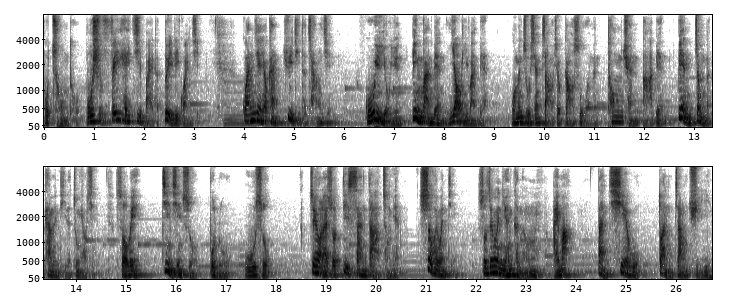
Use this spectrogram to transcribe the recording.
不冲突，不是非黑即白的对立关系。关键要看具体的场景。古语有云：“病万变，药医万变。”我们祖先早就告诉我们，通权达变。辩证的看问题的重要性。所谓尽信书不如无书。最后来说第三大层面，社会问题。说这个问题很可能挨骂，但切勿断章取义。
